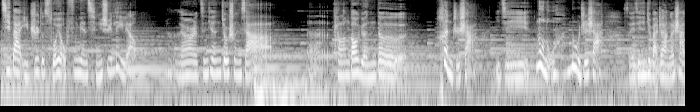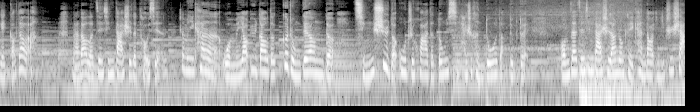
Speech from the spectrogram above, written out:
击败已知的所有负面情绪力量。然而今天就剩下，呃，螳螂高原的恨之煞以及怒怒 怒之煞，所以今天就把这两个煞给搞掉了，拿到了剑心大师的头衔。这么一看，我们要遇到的各种各样的情绪的物质化的东西还是很多的，对不对？我们在真心大师当中可以看到疑之煞、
